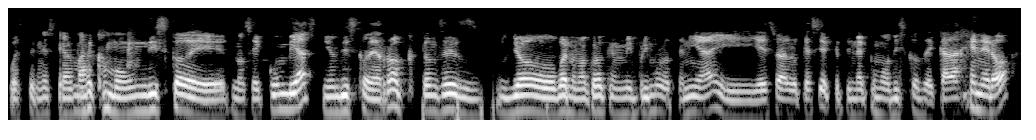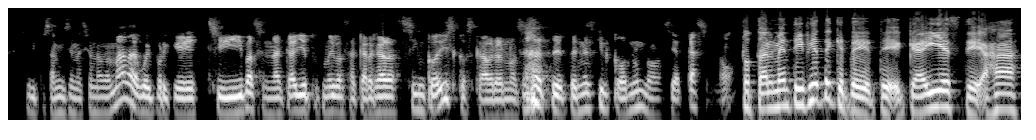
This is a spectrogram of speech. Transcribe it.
pues tenías que armar como un disco de, no sé, cumbias y un disco de rock, entonces yo, bueno, me acuerdo que mi primo lo tenía y eso era lo que hacía, que tenía como discos de cada género, y pues a mí se me hacía una mamada, güey, porque si ibas en la calle, pues no ibas a cargar cinco discos, cabrón, o sea, te tenías que ir con uno, si acaso, ¿no? Totalmente, y fíjate que te, te- que ahí este, ajá,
